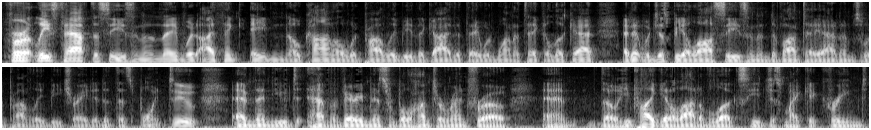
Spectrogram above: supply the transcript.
for at least half the season, and they would. I think Aidan O'Connell would probably be the guy that they would want to take a look at, and it would just be a lost season. And Davante Adams would probably be traded at this point too, and then you'd have a very miserable Hunter Renfrow. And though he probably get a lot of looks, he just might get creamed,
